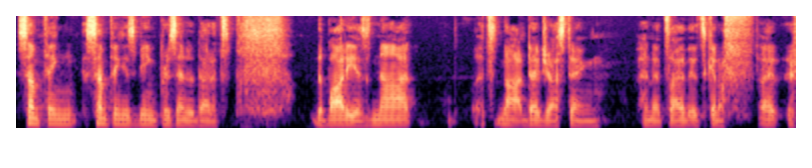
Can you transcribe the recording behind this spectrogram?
Something something is being presented that it's the body is not it's not digesting. And it's either it's gonna f- uh, it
